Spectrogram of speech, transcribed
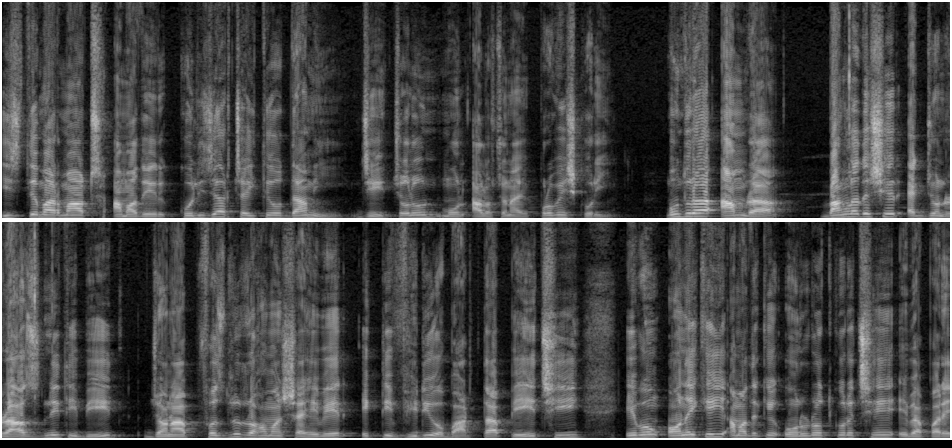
ইজতেমার মাঠ আমাদের কলিজার চাইতেও দামি, যে চলুন মূল আলোচনায় প্রবেশ করি। বন্ধুরা, আমরা বাংলাদেশের একজন রাজনীতিবিদ, জনাব ফজলুর রহমান সাহেবের একটি ভিডিও বার্তা পেয়েছি এবং অনেকেই আমাদেরকে অনুরোধ করেছে এ ব্যাপারে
